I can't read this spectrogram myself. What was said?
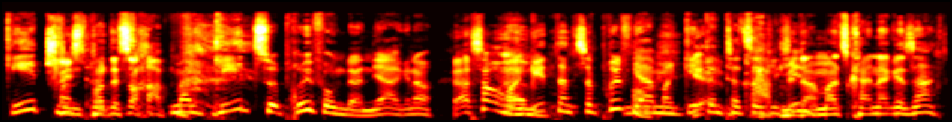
geht Schließt man tats- das auch ab. Man geht zur Prüfung dann, ja, genau. Ja, so, man Ähm, geht dann zur Prüfung. ja, man geht dann tatsächlich Hat mir hin. damals keiner gesagt.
